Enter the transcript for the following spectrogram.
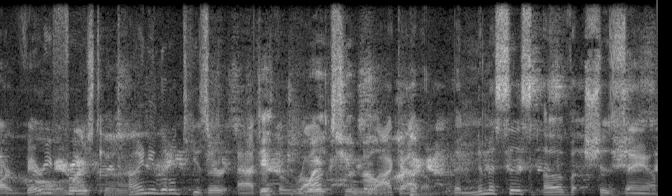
our very Oh first tiny little teaser at This The Rock's. Black Adam, the nemesis of Shazam.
